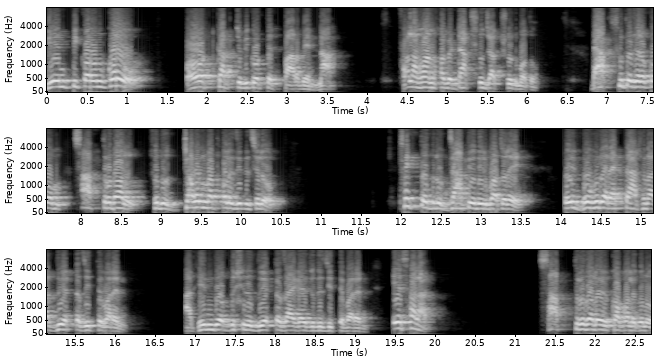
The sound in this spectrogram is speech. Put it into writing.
বিএনপি করণ করেও ভোট কারচুপি করতে পারবে না। ফলাফল হবে ডাকসু জাকসুর মতো। ডাকসুতে যেরকম ছাত্র দল শুধু জগন্নাথ ফলে জিতেছিল, ঠিক তদ্রুপ জাতীয় নির্বাচনে ওই বগুড়ার একটা আসন আর দুই একটা জিততে পারেন। আর হিন্দু অধ্যুষিত দুই একটা জায়গায় যদি জিততে পারেন, এছাড়া ছাত্র দলের কপালে কোনো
